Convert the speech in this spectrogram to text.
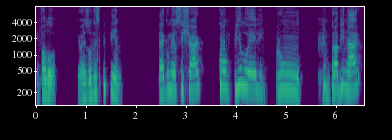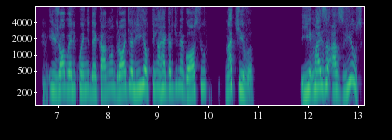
e falou: eu resolvo esse pepino. Pego o meu C Sharp, compilo ele para um para binário e jogo ele com NDK no Android ali e eu tenho a regra de negócio nativa. E mas as views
